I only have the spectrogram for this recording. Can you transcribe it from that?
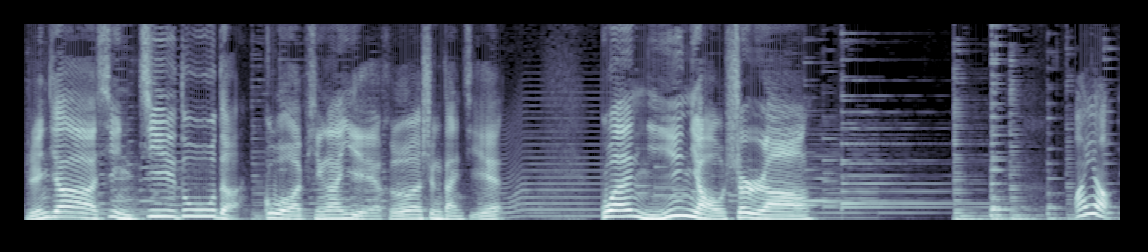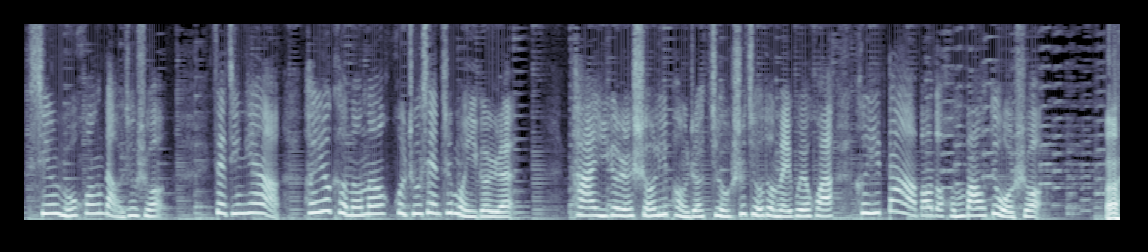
人家信基督的过平安夜和圣诞节，关你鸟事儿啊！网友心如荒岛就说，在今天啊，很有可能呢会出现这么一个人，他一个人手里捧着九十九朵玫瑰花和一大包的红包，对我说：“哎，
